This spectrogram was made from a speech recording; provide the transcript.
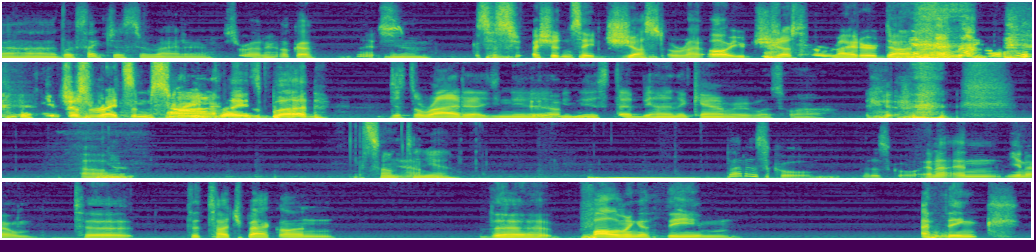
Uh, it looks like just a writer. Just a writer. Okay. Nice. Yeah. I shouldn't say just a writer. Oh, you're just a writer, Don. You just write some screenplays, bud. Just a writer. You need to Yeah. you need to step behind the camera every once in a while. Yeah. um, Something, yeah. That is cool. That is cool. And and you know to to touch back on the following a theme. I think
